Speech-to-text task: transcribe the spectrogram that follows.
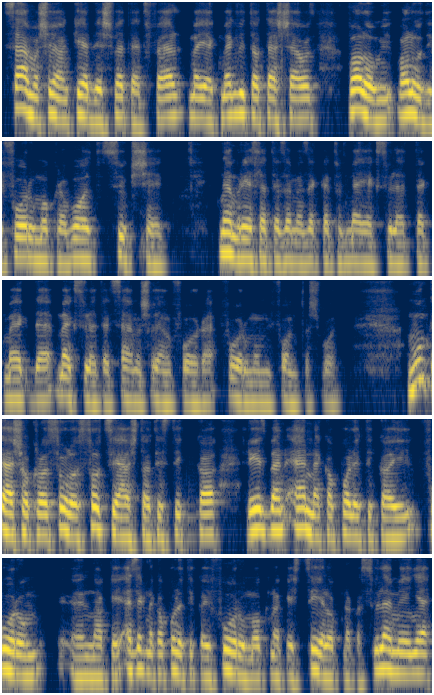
számos olyan kérdés vetett fel, melyek megvitatásához valódi, valódi fórumokra volt szükség. Nem részletezem ezeket, hogy melyek születtek meg, de megszületett számos olyan fórum, ami fontos volt. A munkásokról szóló szociálstatisztika részben ennek a politikai fórumnak, ezeknek a politikai fórumoknak és céloknak a szüleménye,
